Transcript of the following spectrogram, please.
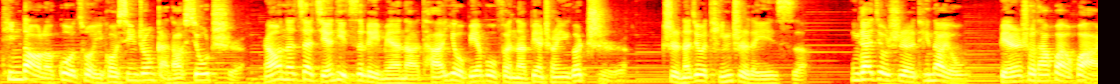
听到了过错以后，心中感到羞耻。然后呢，在简体字里面呢，它右边部分呢变成一个“止”，“止”呢就是停止的意思，应该就是听到有别人说他坏话，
